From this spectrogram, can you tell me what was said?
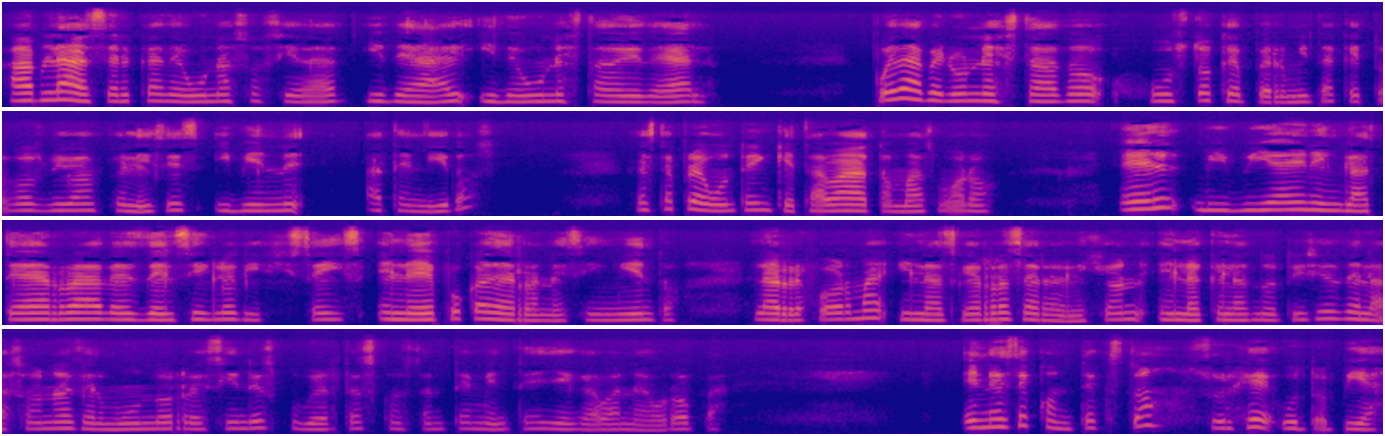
Habla acerca de una sociedad ideal y de un estado ideal. ¿Puede haber un estado justo que permita que todos vivan felices y bien atendidos? Esta pregunta inquietaba a Tomás Moro. Él vivía en Inglaterra desde el siglo XVI, en la época del Renacimiento, la Reforma y las guerras de religión, en la que las noticias de las zonas del mundo recién descubiertas constantemente llegaban a Europa. En este contexto surge Utopía.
